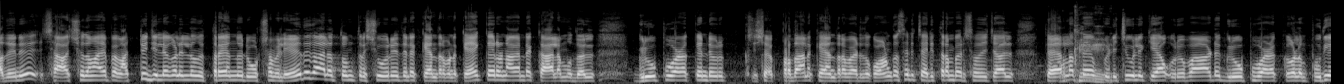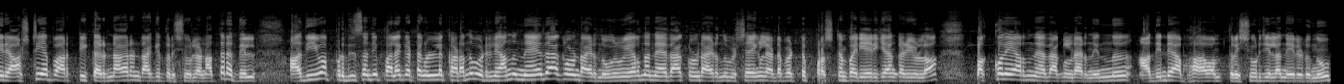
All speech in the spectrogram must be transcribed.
അതിന് ശാശ്വതമായ മറ്റു ജില്ലകളിലൊന്നും ഇത്രയൊന്നും രൂക്ഷമില്ല. ഏത് കാലത്തും തൃശ്ശൂർ ഇതിന്റെ കേന്ദ്രമാണ് കെ കരുണാകരന്റെ കാലം മുതൽ ഗ്രൂപ്പ് വഴക്കിന്റെ ഒരു പ്രധാന കേന്ദ്രമായിരുന്നു. കോൺഗ്രസിന്റെ ചരിത്രം പരിശോധിച്ചാൽ കേരളത്തെ പിടിച്ചുകുലിക്കുക ഒരുപാട് ഗ്രൂപ്പ് വഴക്കുകളും പുതിയ രാഷ്ട്രീയ പാർട്ടി കരുണാകരൻ ഉണ്ടാക്കിയ തൃശ്ശൂരിലാണ്. അത്തരത്തിൽ അതീവ പ്രതിസന്ധി പല ഘട്ടങ്ങളിൽ കടന്നുപോയിട്ടുണ്ട്. അന്ന് നേതാക്കളുണ്ടായിരുന്നു ഉയർന്ന നേതാക്കളുണ്ടായിരുന്നു വിഷയങ്ങളിൽ ഇടപെട്ട് പ്രശ്നം പരിഹരിക്കാൻ കഴിയുള്ള പക്വതയാർന്ന നേതാക്കളുണ്ടായിരുന്നു. ഇന്ന് അതിന്റെ അഭാവം തൃശ്ശൂർ ജില്ല നേരിടുന്നു.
